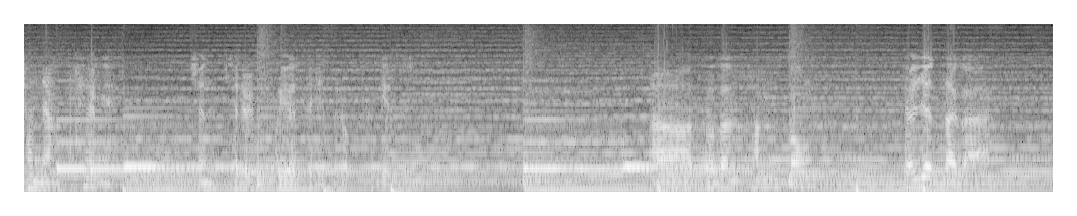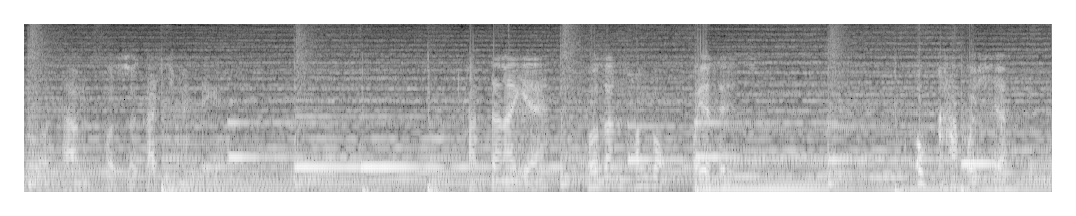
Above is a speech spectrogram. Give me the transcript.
한양 팔경 전체를 보여드리도록 하겠습니다. 아, 도단 삼봉 들렸다가 또 다음 코스 가시면 되겠습니다. 간단하게 도단 삼봉 보여드렸죠. 꼭 가보시죠.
